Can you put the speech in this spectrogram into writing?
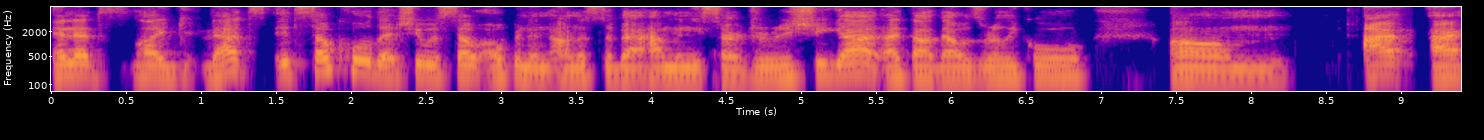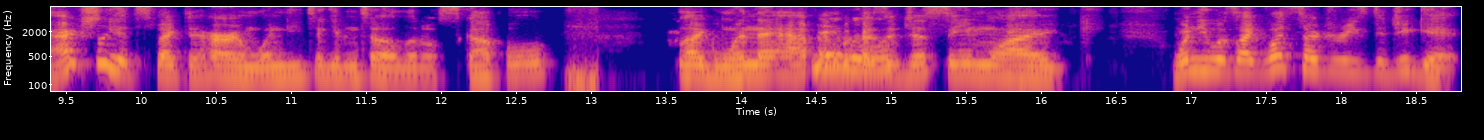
and it's like that's it's so cool that she was so open and honest about how many surgeries she got. I thought that was really cool. Um, I I actually expected her and Wendy to get into a little scuffle, like when that happened, they because will. it just seemed like when you was like, "What surgeries did you get?"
